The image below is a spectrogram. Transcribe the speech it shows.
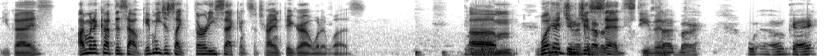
you guys. I'm gonna cut this out. Give me just like 30 seconds to try and figure out what it was. No problem. Um, what Yeah, had you just said, Steven? Sidebar. Okay.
